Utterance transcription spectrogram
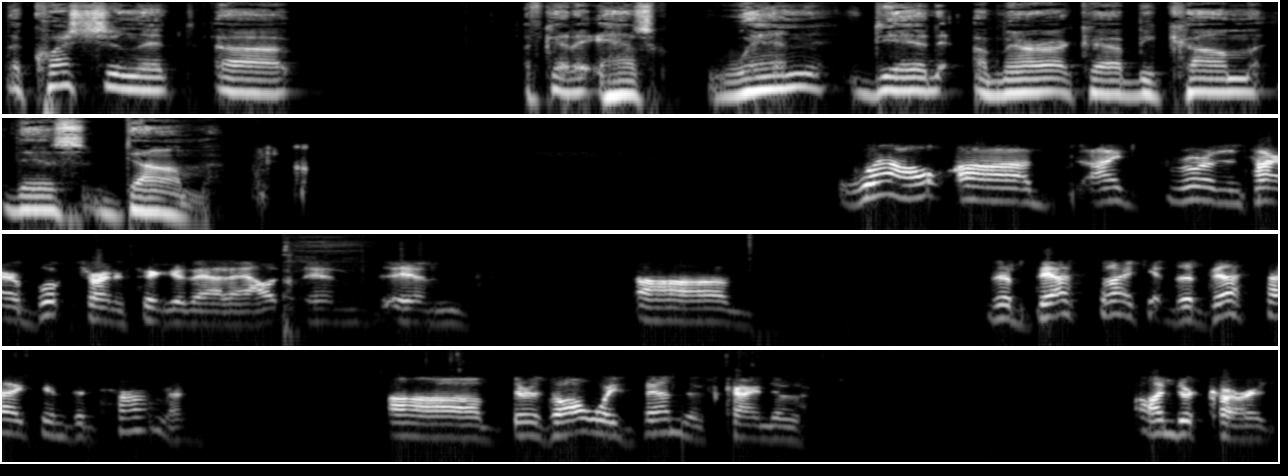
the question that uh, I've got to ask when did America become this dumb? Well, uh, I wrote an entire book trying to figure that out, and and uh, the best I can the best I can determine, uh, there's always been this kind of undercurrent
